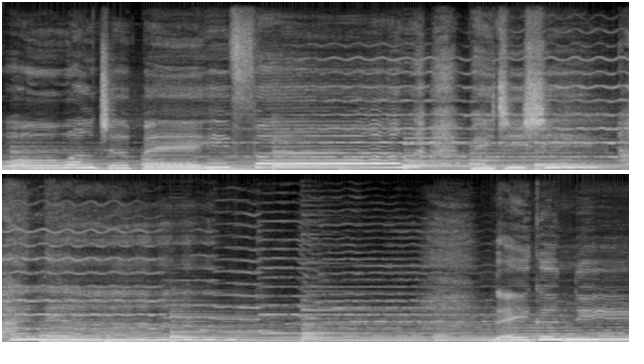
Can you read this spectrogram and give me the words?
我望着北方，北极星还亮，那个你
